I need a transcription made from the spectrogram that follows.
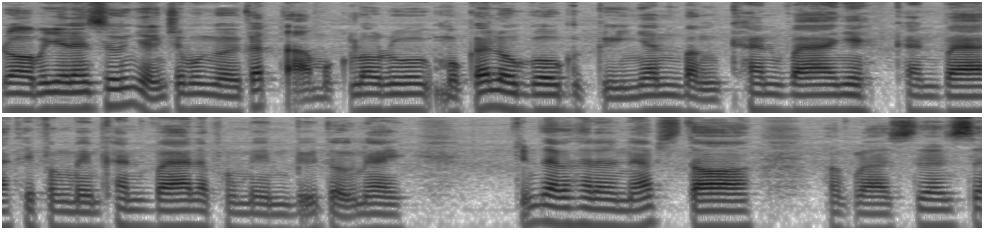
Rồi bây giờ đang hướng dẫn cho mọi người cách tạo một logo một cái logo cực kỳ nhanh bằng Canva nha. Canva thì phần mềm Canva là phần mềm biểu tượng này. Chúng ta có thể lên App Store hoặc là lên CH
